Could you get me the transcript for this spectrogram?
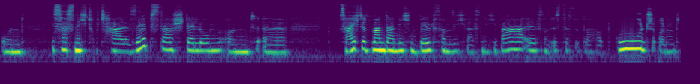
und ist das nicht totale Selbstdarstellung und äh, zeichnet man da nicht ein Bild von sich, was nicht wahr ist und ist das überhaupt gut und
